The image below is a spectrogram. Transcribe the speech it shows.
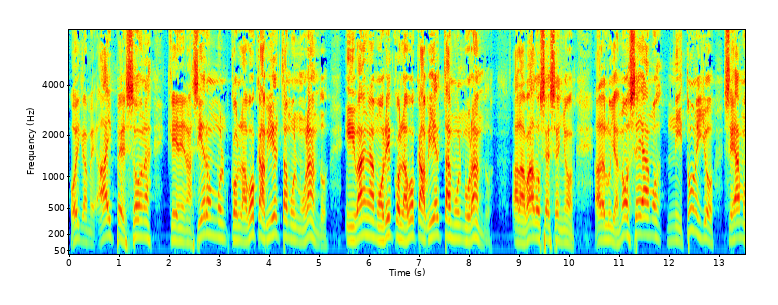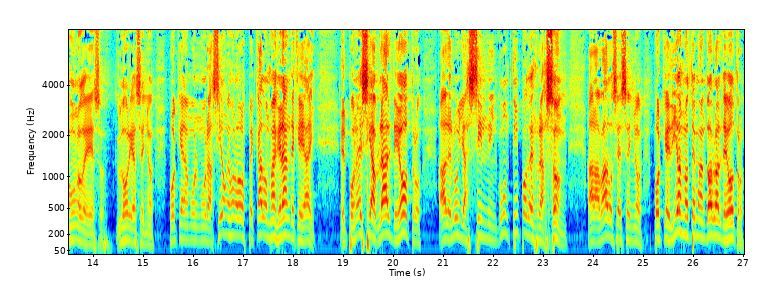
Óigame, hay personas que nacieron con la boca abierta murmurando y van a morir con la boca abierta murmurando. Alabado sea el Señor. Aleluya. No seamos, ni tú ni yo, seamos uno de esos. Gloria al Señor. Porque la murmuración es uno de los pecados más grandes que hay. El ponerse a hablar de otro, aleluya, sin ningún tipo de razón. Alabado sea el Señor. Porque Dios no te mandó a hablar de otro.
